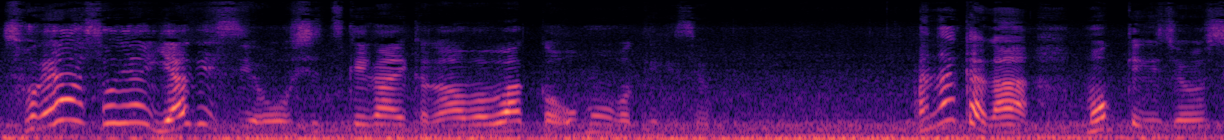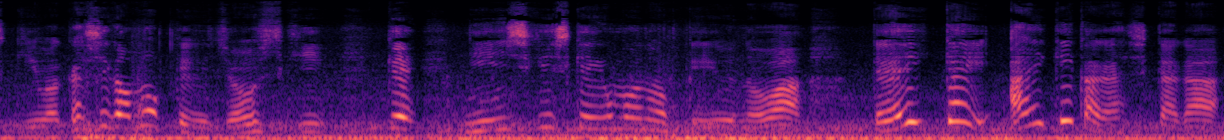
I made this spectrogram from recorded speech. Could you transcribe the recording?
それはそれは嫌ですよ。押し付けがいからわわっと思うわけですよ。あなたが持ってる常識私が持ってる常識って認識しているものっていうのは大体相手からしかが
